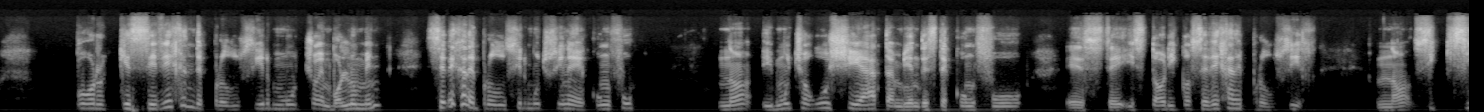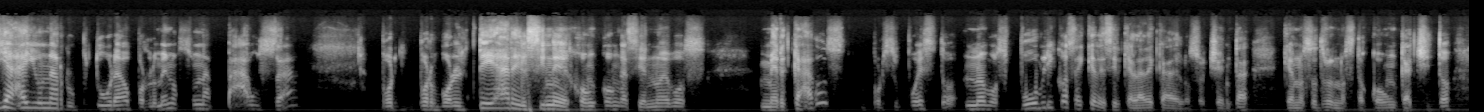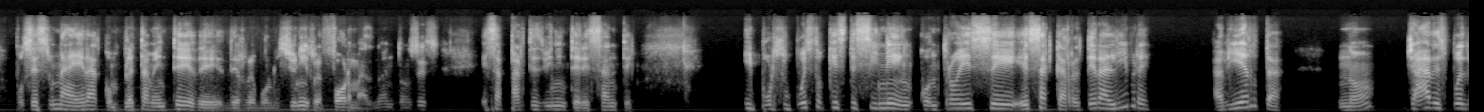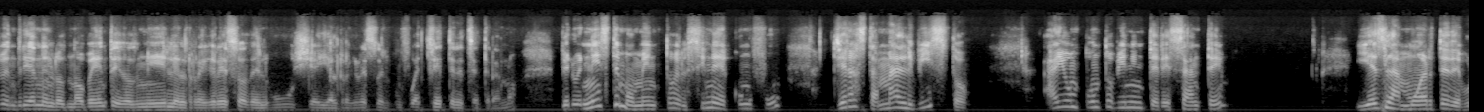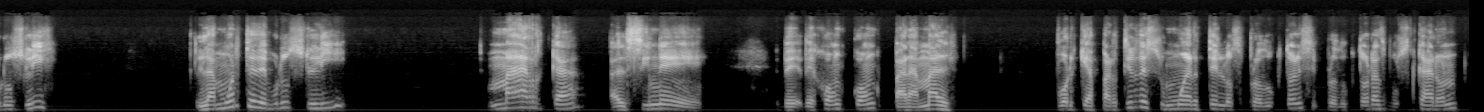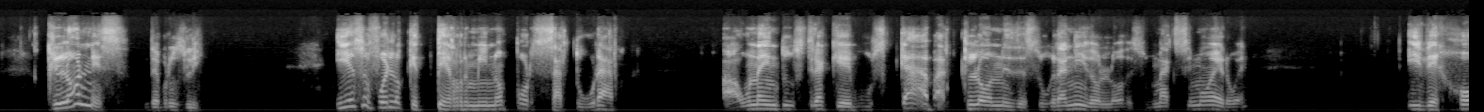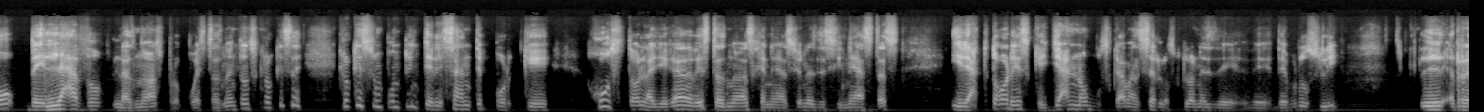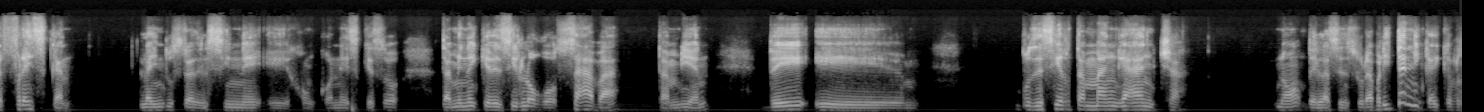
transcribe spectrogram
porque se dejan de producir mucho en volumen, se deja de producir mucho cine de kung fu, ¿no? Y mucho wuxia también de este kung fu este, histórico se deja de producir, ¿no? Sí, hay una ruptura o por lo menos una pausa por, por voltear el cine de Hong Kong hacia nuevos mercados, por supuesto, nuevos públicos. Hay que decir que la década de los 80, que a nosotros nos tocó un cachito, pues es una era completamente de, revolución y reformas, ¿no? Entonces, esa parte es bien interesante. Y por supuesto que este cine encontró ese, esa carretera libre, abierta, ¿no? Ya después vendrían en los 90 y 2000 el regreso del wuxia y el regreso del kung fu, etcétera, etcétera, ¿no? Pero en este momento el cine de kung fu ya era hasta mal visto. Hay un punto bien interesante y es la muerte de Bruce Lee. La muerte de Bruce Lee marca al cine de, de Hong Kong para mal porque a partir de su muerte los productores y productoras buscaron clones de Bruce Lee. Y eso fue lo que terminó por saturar a una industria que buscaba clones de su gran ídolo, de su máximo héroe, y dejó de lado las nuevas propuestas, ¿no? Entonces creo que ese, creo que es un punto interesante porque justo la llegada de estas nuevas generaciones de cineastas y de actores que ya no buscaban ser los clones de, Bruce Lee, refrescan la industria del cine eh, que eso también hay que decirlo, gozaba también de, eh, pues de cierta manga ancha, ¿no? De la censura británica y que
